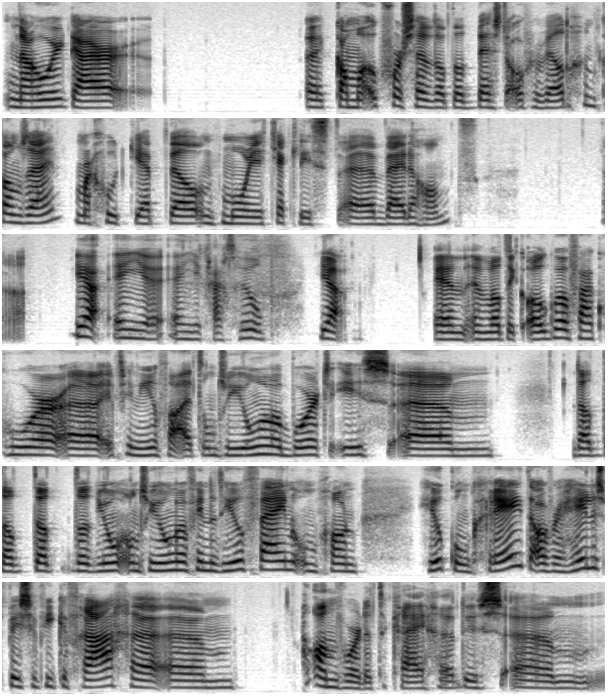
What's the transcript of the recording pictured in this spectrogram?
Nou hoor ik daar. Ik kan me ook voorstellen dat dat best overweldigend kan zijn. Maar goed, je hebt wel een mooie checklist uh, bij de hand. Ja, en, je, en je krijgt hulp. Ja, en, en wat ik ook wel vaak hoor, uh, in ieder geval uit onze jongerenbord, is um, dat, dat, dat, dat jong, onze jongeren vinden het heel fijn om gewoon heel concreet over hele specifieke vragen um, antwoorden te krijgen. Dus um,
